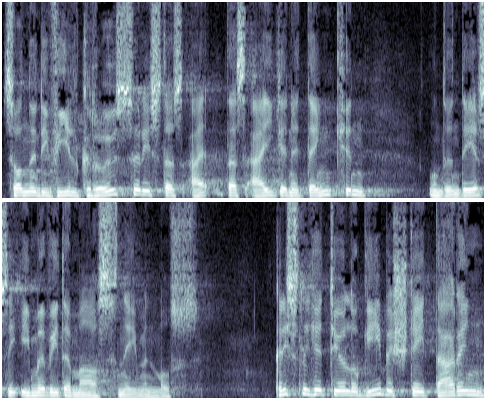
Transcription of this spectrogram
sondern die viel größer ist als das eigene Denken und an der sie immer wieder Maß nehmen muss. Christliche Theologie besteht darin,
